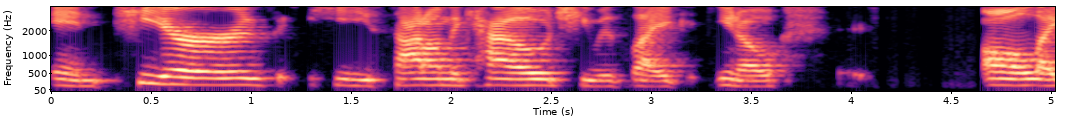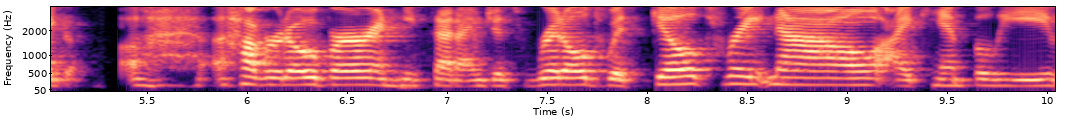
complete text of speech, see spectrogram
in tears. He sat on the couch. He was like, you know, all like uh, hovered over and he said, I'm just riddled with guilt right now. I can't believe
